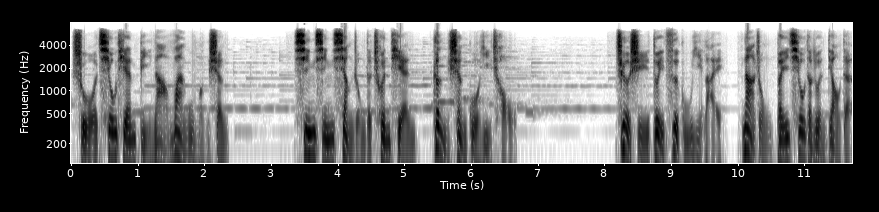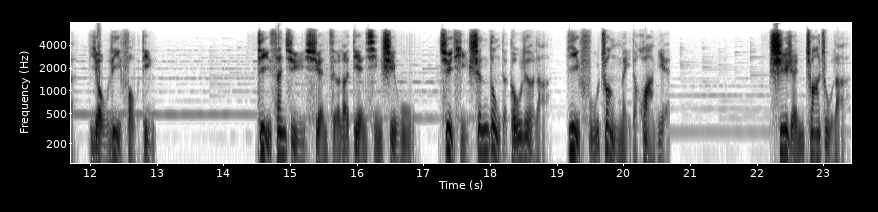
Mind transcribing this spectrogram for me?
说秋天比那万物萌生、欣欣向荣的春天更胜过一筹。这是对自古以来那种悲秋的论调的有力否定。第三句选择了典型事物，具体生动的勾勒了一幅壮美的画面。诗人抓住了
